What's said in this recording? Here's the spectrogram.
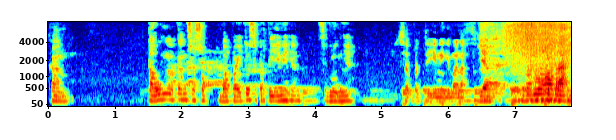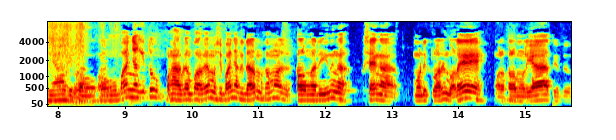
Kang tahu nggak kan sosok bapak itu seperti ini kan sebelumnya seperti ini gimana? Ya kiprahnya gitu. Oh, kan. banyak itu. Penghargaan penghargaan masih banyak di dalam. Kamu kalau nggak di ini nggak saya nggak mau dikeluarin boleh. Kalau mau lihat itu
